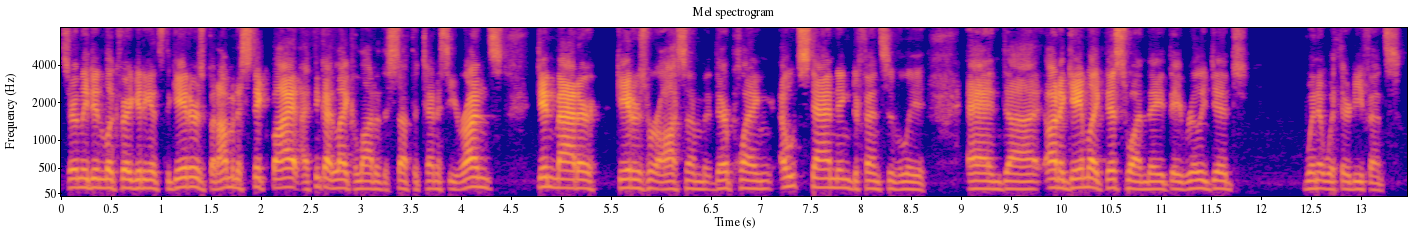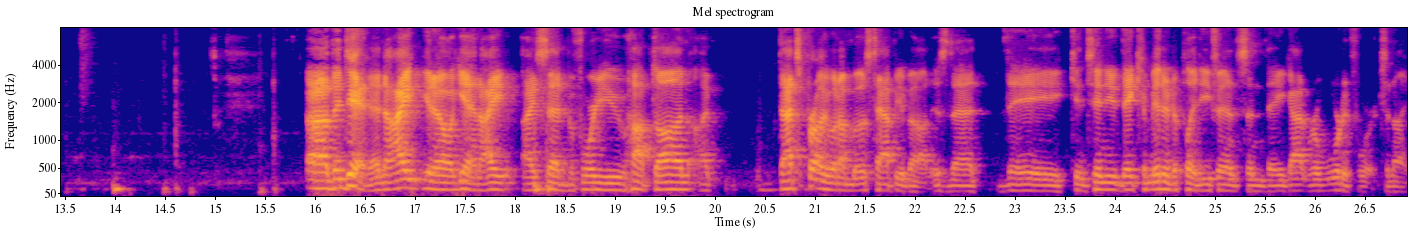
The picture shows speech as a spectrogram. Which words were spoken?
Certainly didn't look very good against the Gators, but I'm going to stick by it. I think I like a lot of the stuff that Tennessee runs. Didn't matter. Gators were awesome. They're playing outstanding defensively, and uh, on a game like this one, they they really did win it with their defense. Uh, they did, and I, you know, again, I I said before you hopped on, I that's probably what I'm most happy about is that they continued, they committed to play defense and they got rewarded for it tonight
